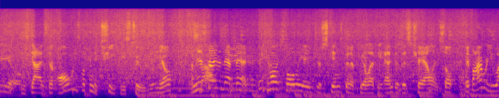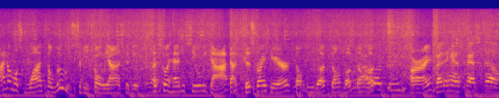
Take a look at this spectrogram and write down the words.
Deal. These guys, they're always looking to cheat, these two, you know? I mean, it's not even that bad. Think how exfoliated your skin's gonna feel at the end of this challenge. So if I were you, I'd almost want to lose, to be totally honest with you. Let's go ahead and see what we got. Got this right here. Don't you look, don't look, don't look. All right. Bet it has pastel.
